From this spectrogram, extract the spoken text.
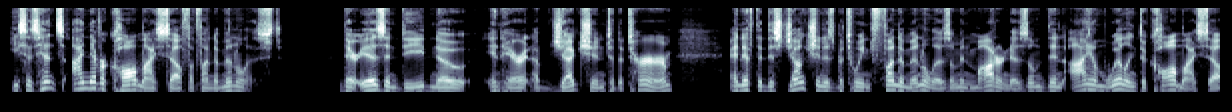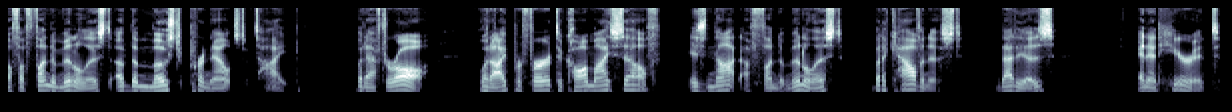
he says, hence I never call myself a fundamentalist. There is indeed no inherent objection to the term, and if the disjunction is between fundamentalism and modernism, then I am willing to call myself a fundamentalist of the most pronounced type. But after all, what I prefer to call myself is not a fundamentalist, but a Calvinist, that is, an adherent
